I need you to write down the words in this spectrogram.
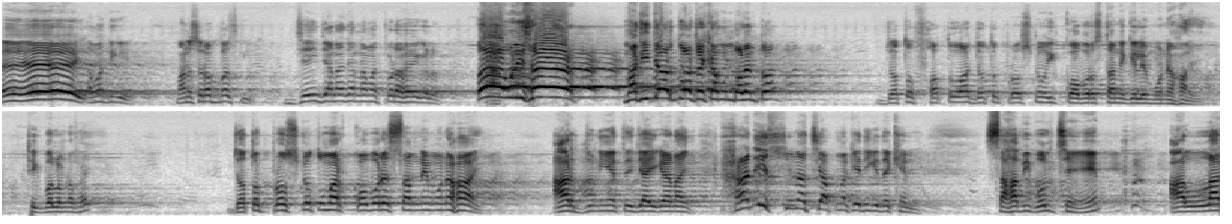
এই, আমার দিকে। মানুষের অভ্যাস কি? যেই জানাজার নামাজ পড়া হয়ে গেল ও মাটি দেওয়ার দোয়াটা কেমন বলেন তো? যত ফতোয়া, যত প্রশ্ন ওই কবরস্থানে গেলে মনে হয়। ঠিক বললাম না ভাই? যত প্রশ্ন তোমার কবরের সামনে মনে হয়, আর দুনিয়াতে জায়গা নাই। হাদিস শোনাচ্ছি আপনাকে, এদিকে দেখেন। সাহাবি বলছেন, আল্লাহ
